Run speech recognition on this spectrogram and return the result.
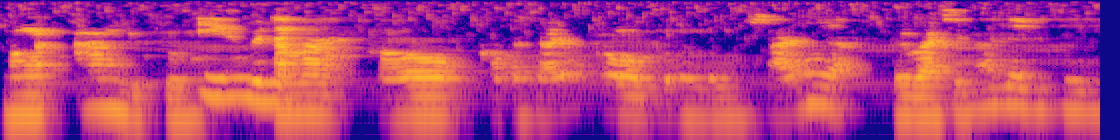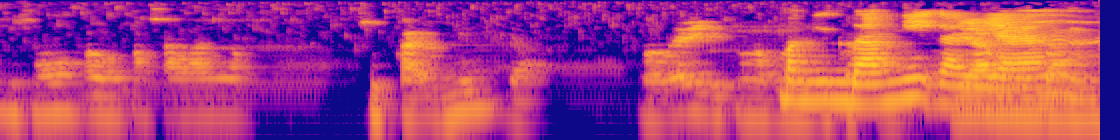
mengekang gitu. iya bener karena kalau kata saya kalau benar-benar sayang ya bebasin aja gitu misalnya kalau pasangannya suka ini ya boleh gitu Mengimbangi kali Iya, ya. mengimbangi.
